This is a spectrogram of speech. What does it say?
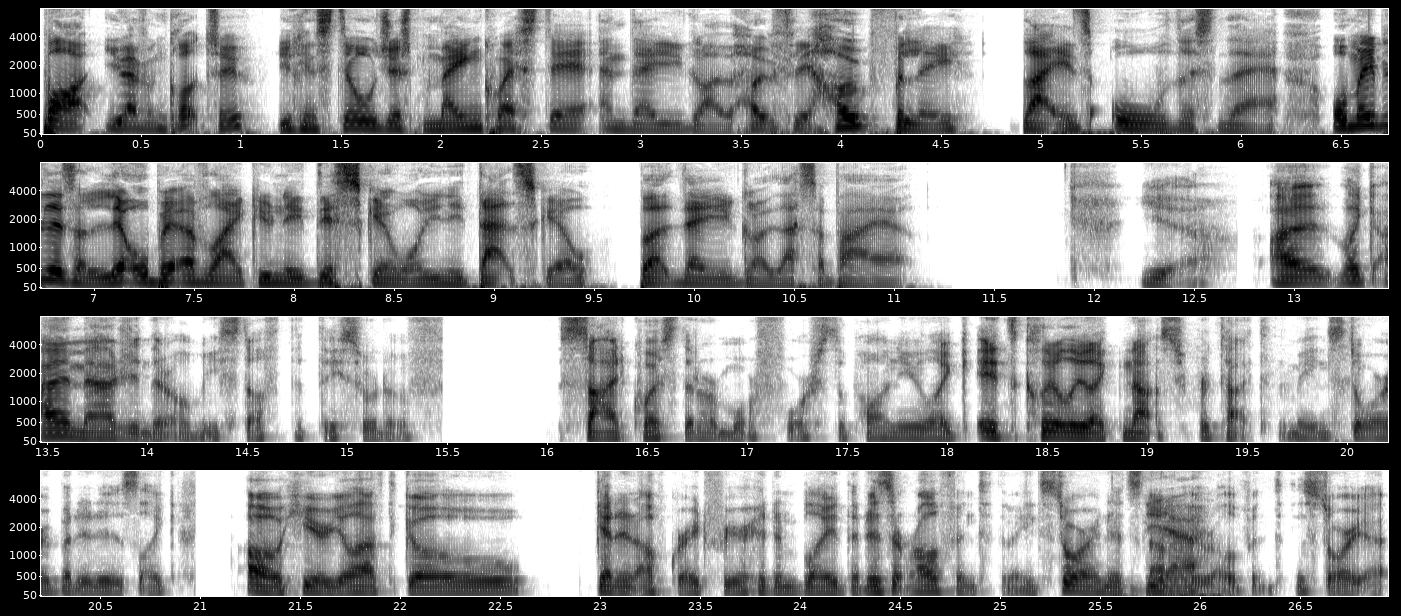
But you haven't got to. You can still just main quest it, and there you go. Hopefully, hopefully that is all that's there. Or maybe there's a little bit of like you need this skill or you need that skill, but there you go. That's about it. Yeah. I like I imagine there'll be stuff that they sort of side quests that are more forced upon you. Like it's clearly like not super tied to the main story, but it is like, oh, here you'll have to go get an upgrade for your hidden blade that isn't relevant to the main story and it's not Yeah. really relevant to the story at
